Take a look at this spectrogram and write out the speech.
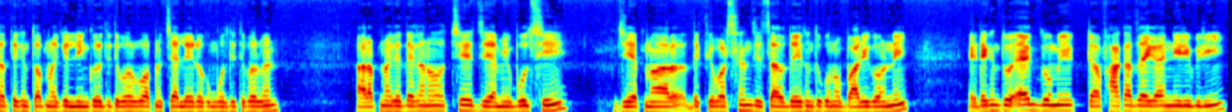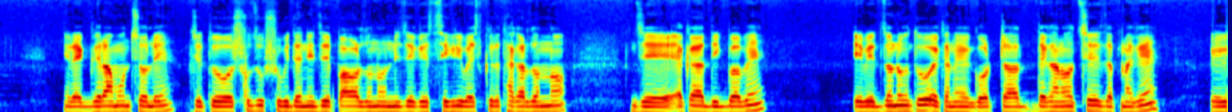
সাথে কিন্তু আপনাকে লিঙ্ক করে দিতে পারব আপনি চাইলে এরকম করে দিতে পারবেন। আর আপনাকে দেখানো হচ্ছে যে আমি বলছি যে আপনার দেখতে পাচ্ছেন যে চারদিকে কিন্তু কোনো বাড়িঘর নেই। এটা কিন্তু একদমই একটা ফাঁকা জায়গায় নিরিবিলি, এর গ্রাম অঞ্চলে, যেহেতু সুযোগ সুবিধা নিজে পাওয়ার জন্য, নিজেকে স্যাক্রিফাইস করে থাকার জন্য যে একাধিকভাবে এর জন্য কিন্তু এখানে ঘরটা দেখানো হচ্ছে যে আপনাকে এই,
